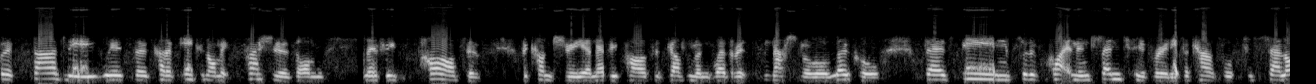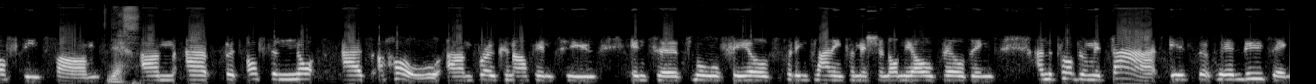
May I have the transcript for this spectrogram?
But sadly, with the kind of economic pressures on every part of the country and every part of government, whether it's national or local, there's been sort of quite an incentive really for councils to sell off these farms. Yes. Um, uh, but often not as a whole, um, broken up into into small fields, putting planning permission on the old buildings. And the problem with that is that we're losing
